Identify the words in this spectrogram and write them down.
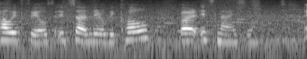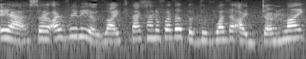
how it feels. It's a little bit cold, but it's nice. Yeah. Yeah, so I really like that kind of weather, but the weather I don't like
